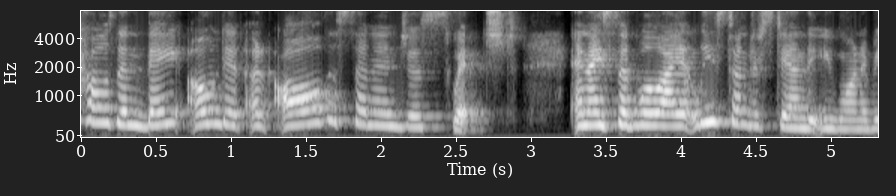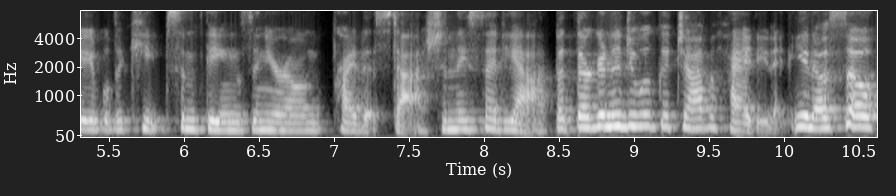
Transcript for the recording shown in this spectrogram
chose and they owned it, and all of a sudden just switched. And I said, Well, I at least understand that you want to be able to keep some things in your own private stash. And they said, Yeah, but they're going to do a good job of hiding it. You know, so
